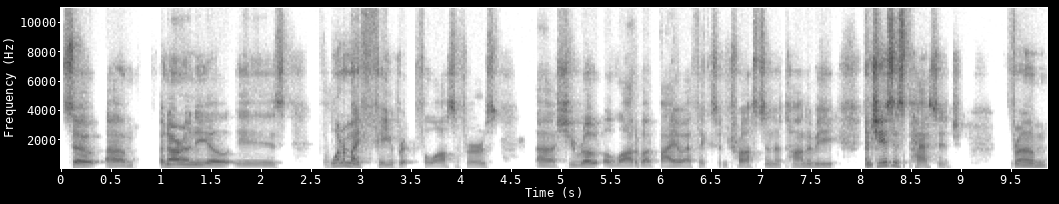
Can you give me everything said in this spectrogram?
So, um, Onora O'Neill is one of my favorite philosophers. Uh, she wrote a lot about bioethics and trust and autonomy. And she has this passage from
